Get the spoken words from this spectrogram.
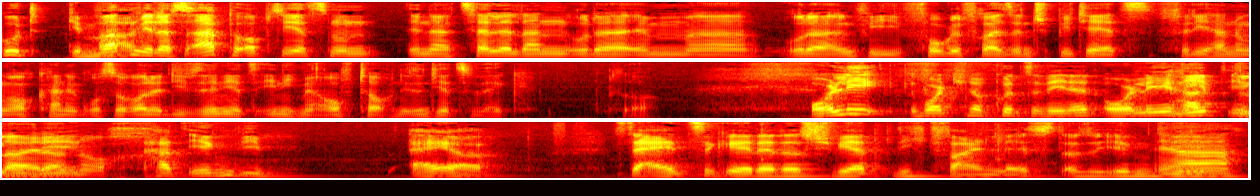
Gut, Gemarkt. warten wir das ab, ob sie jetzt nun in der Zelle landen oder im äh, oder irgendwie vogelfrei sind, spielt ja jetzt für die Handlung auch keine große Rolle. Die sehen jetzt eh nicht mehr auftauchen, die sind jetzt weg. So. Olli, wollte ich noch kurz erwähnen, Olli Lebt hat irgendwie, leider noch. hat irgendwie Eier. Ist der Einzige, der das Schwert nicht fallen lässt. Also irgendwie. Ja,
